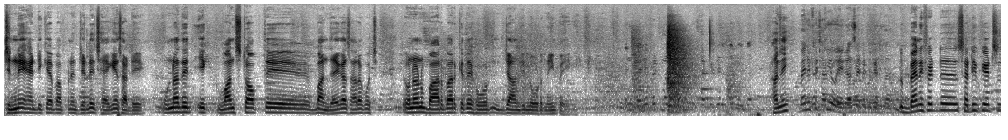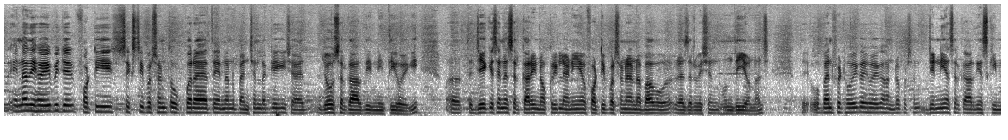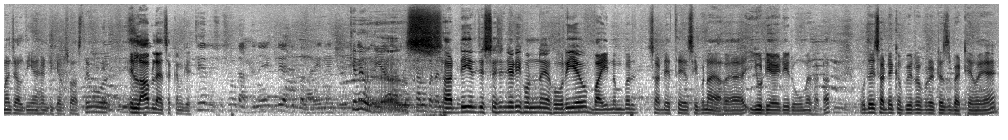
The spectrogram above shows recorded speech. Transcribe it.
ਜਿੰਨੇ ਹੈਂਡੀਕੈਪ ਆਪਣੇ ਜ਼ਿਲ੍ਹੇ 'ਚ ਹੈਗੇ ਸਾਡੇ, ਉਹਨਾਂ ਦੇ ਇੱਕ ਵਨ ਸਟਾਪ ਤੇ ਬਣ ਜਾਏਗਾ ਸਾਰਾ ਕੁਝ ਤੇ ਉਹਨਾਂ ਨੂੰ ਬਾਰ-ਬਾਰ ਕਿਤੇ ਹੋਰ ਜਾਣ ਦੀ ਲੋੜ ਨਹੀਂ ਪਏਗੀ। ਹਾਂਜੀ। ਬੈਨੀਫਿਟ ਕੀ ਹੋਏਗਾ ਸਰਟੀਫਿਕੇਟ ਦਾ? ਬੈਨੀਫਿਟ ਸਰਟੀਫਿਕੇਟਸ ਇਹਨਾਂ ਦੀ ਹੋਏ ਵੀ ਜੇ 40 60% ਤੋਂ ਉੱਪਰ ਹੈ ਤੇ ਇਹਨਾਂ ਨੂੰ ਪੈਨਸ਼ਨ ਲੱਗੇਗੀ ਸ਼ਾਇਦ ਜੋ ਸਰਕਾਰ ਦੀ ਨੀਤੀ ਹੋਏਗੀ। ਤੇ ਜੇ ਕਿਸੇ ਨੇ ਸਰਕਾਰੀ ਨੌਕਰੀ ਲੈਣੀ ਹੈ 40% ਐਂਡ ਅਬਵ ਰਿਜ਼ਰਵੇਸ਼ਨ ਹੁੰਦੀ ਹੈ ਉਹਨਾਂ 'ਚ। ਤੇ ਉਹ ਬੈਨੀਫਿਟ ਹੋਏਗਾ ਹੀ ਹੋਏਗਾ 100% ਜਿੰਨੀਆਂ ਸਰਕਾਰ ਦੀਆਂ ਸਕੀਮਾਂ ਚੱਲਦੀਆਂ ਹੈਂਡੀਕੈਪਸ ਵਾਸਤੇ ਉਹ ਇਹ ਲਾਭ ਲੈ ਸਕਣਗੇ। ਇੱਥੇ ਰਜਿਸਟ੍ਰੇਸ਼ਨ ਕਰਦੇ ਨੇ ਜਿਹੜੇ ਅੱਜ ਬੁਲਾਏ ਨੇ ਕਿਵੇਂ ਹੁੰਦੀ ਹੈ ਲੋਕਾਂ ਨੂੰ ਪਤਾ ਸਾਡੀ ਰਜਿਸਟ੍ਰੇਸ਼ਨ ਜਿਹੜੀ ਹੁਣ ਹੋ ਰਹੀ ਹੈ ਉਹ 22 ਨੰਬਰ ਸਾਡੇ ਇੱਥੇ ਅਸੀਂ ਬਣਾਇਆ ਹੋਇਆ ਹੈ ਯੂਡੀਆਈਡੀ ਰੂਮ ਹੈ ਸਾਡਾ। ਉਹਦੇ 'ਚ ਸਾਡੇ ਕੰਪਿਊਟਰ ਆਪਰੇਟਰਸ ਬੈਠੇ ਹੋਏ ਹੈ।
